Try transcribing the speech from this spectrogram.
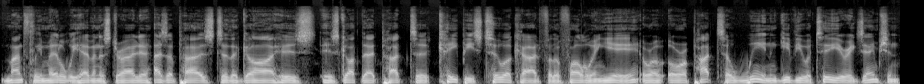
monthly medal we have in Australia, as opposed to the guy who's who's got that putt to keep his tour card for the following year or a, or a putt to win give you a two year exemption.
